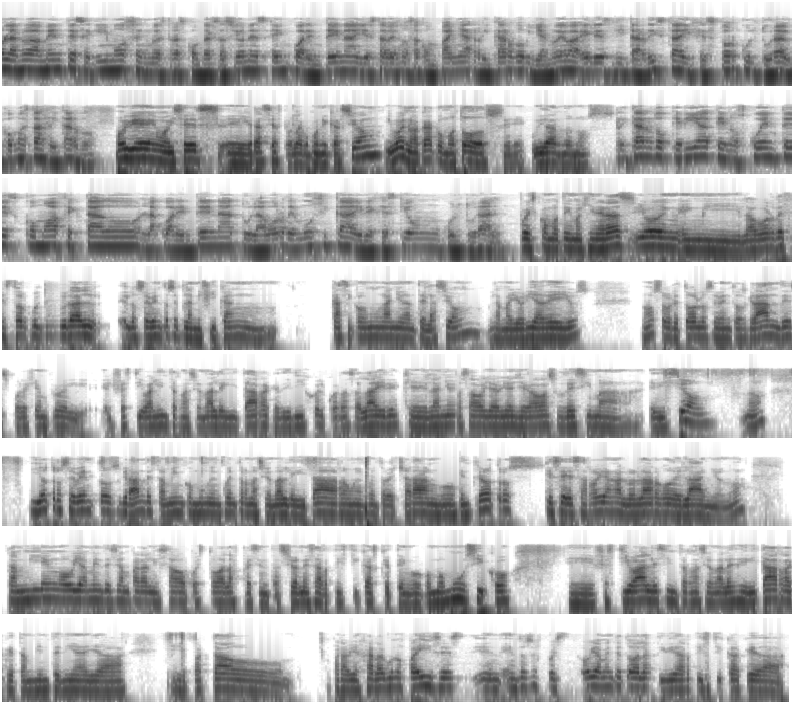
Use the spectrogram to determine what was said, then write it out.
Hola nuevamente, seguimos en nuestras conversaciones en cuarentena y esta vez nos acompaña Ricardo Villanueva, él es guitarrista y gestor cultural. ¿Cómo estás Ricardo? Muy bien Moisés, eh, gracias por la comunicación y bueno, acá como todos, eh, cuidándonos. Ricardo, quería que nos cuentes cómo ha afectado la cuarentena tu labor de música y de gestión cultural. Pues como te imaginarás, yo en, en mi labor de gestor cultural, los eventos se planifican casi con un año de antelación, la mayoría de ellos ¿no? Sobre todo los eventos grandes, por ejemplo, el, Festival Internacional de Guitarra que dirijo, el Cuerdas al Aire, que el año pasado ya había llegado a su décima edición, ¿no? Y otros eventos grandes también como un encuentro nacional de guitarra, un encuentro de charango, entre otros que se desarrollan a lo largo del año, ¿no? También obviamente se han paralizado pues todas las presentaciones artísticas que tengo como músico, eh, festivales internacionales de guitarra que también tenía ya eh, pactado para viajar a algunos países, entonces pues obviamente toda la actividad artística queda,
